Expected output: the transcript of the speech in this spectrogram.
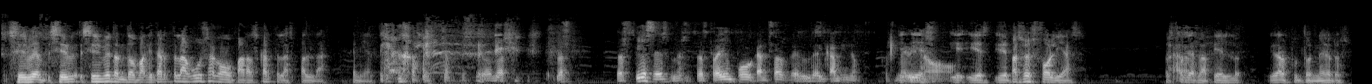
Sirve, sirve, sirve tanto para quitarte la gusa como para rascarte la espalda. Genial. Los, los, los pieses los, los traía un poco cansados del, del camino. Pues Y, me y es- vino y- y es- y de paso es folias. Es Claro. folias la piel y da los puntos negros.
